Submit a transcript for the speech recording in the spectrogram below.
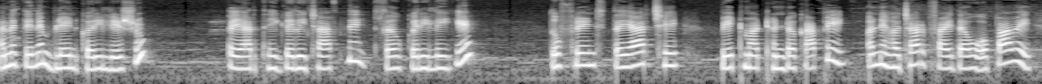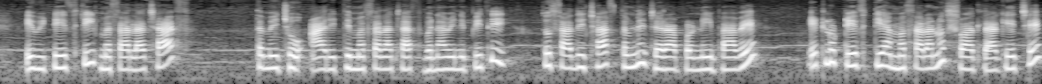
અને તેને બ્લેન્ડ કરી લેશું. તૈયાર થઈ ગયેલી છાશને સર્વ કરી લઈએ. તો ફ્રેન્ડ્સ, તૈયાર છે. પેટમાં ઠંડક આપે અને હજાર ફાયદાઓ અપાવે એવી ટેસ્ટી મસાલા છાશ. તમે જો આ રીતે મસાલા છાશ બનાવીને પીધી, તો સાદી છાશ તમને જરા પણ નહીં ભાવે. એટલો ટેસ્ટી આ મસાલાનો સ્વાદ લાગે છે.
